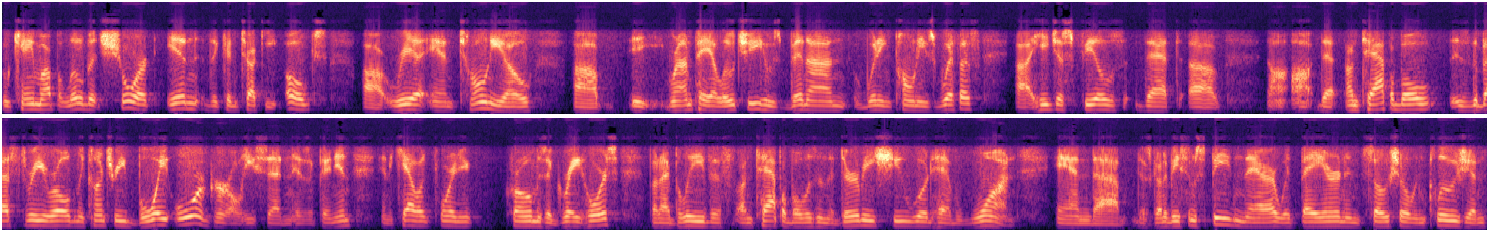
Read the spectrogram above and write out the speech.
who came up a little bit short in the Kentucky Oaks. Uh, Ria Antonia, uh, Ron Paolucci, who's been on winning ponies with us, uh, he just feels that uh, uh, uh, that Untapable is the best three-year-old in the country, boy or girl, he said in his opinion. And the California Chrome is a great horse, but I believe if Untapable was in the Derby, she would have won. And uh, there's going to be some speed in there with Bayern and social inclusion,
